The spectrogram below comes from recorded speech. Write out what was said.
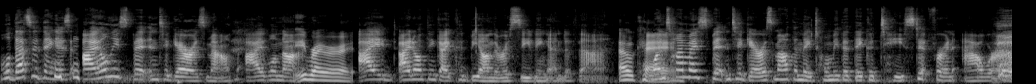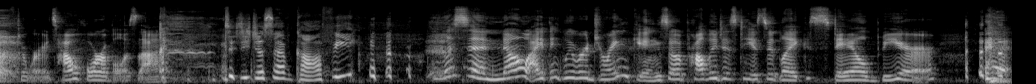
Well, that's the thing is, I only spit into Gara's mouth. I will not. Right, right, right. I I don't think I could be on the receiving end of that. Okay. One time I spit into Gara's mouth and they told me that they could taste it for an hour afterwards. How horrible is that? Did you just have coffee? Listen, no, I think we were drinking, so it probably just tasted like stale beer. But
